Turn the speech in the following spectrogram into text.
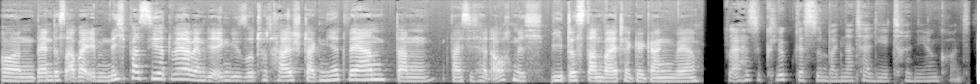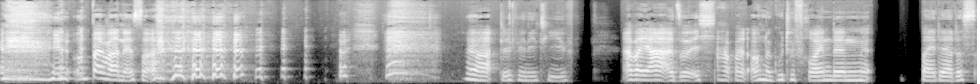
Und wenn das aber eben nicht passiert wäre, wenn wir irgendwie so total stagniert wären, dann weiß ich halt auch nicht, wie das dann weitergegangen wäre. Du hast Glück, dass du bei Natalie trainieren konntest. Und bei Vanessa. ja, definitiv. Aber ja, also ich habe halt auch eine gute Freundin, bei der das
